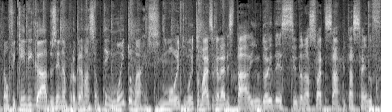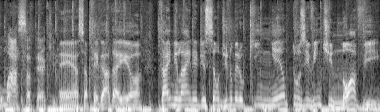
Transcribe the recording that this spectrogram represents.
Então fiquem ligados aí na programação que tem muito mais. Muito, muito mais. A galera está endoidecida. Nosso WhatsApp tá saindo fumaça até aqui. É essa pegada aí, ó. Timeline edição de número 529.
